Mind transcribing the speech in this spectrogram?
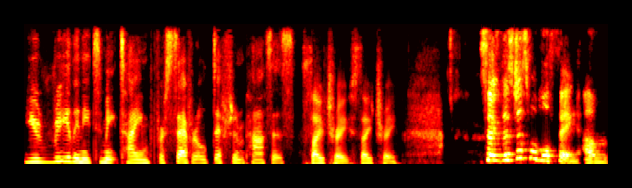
You really need to make time for several different passes. So true, so true. So there's just one more thing. Um,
